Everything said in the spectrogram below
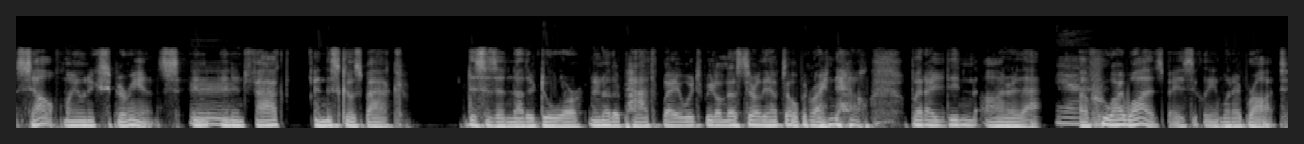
self, my own experience. And, and in fact, and this goes back this is another door, another pathway, which we don't necessarily have to open right now. But I didn't honor that yeah. of who I was basically and what I brought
